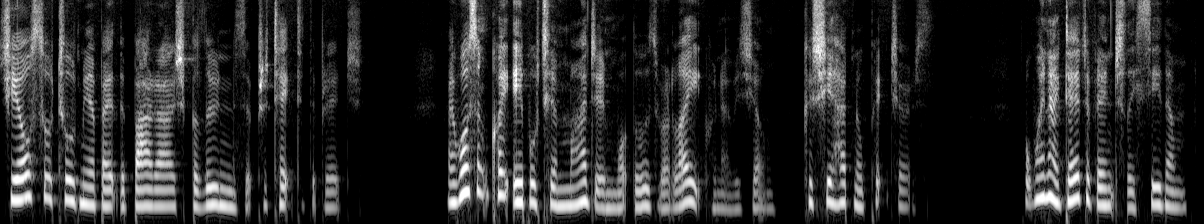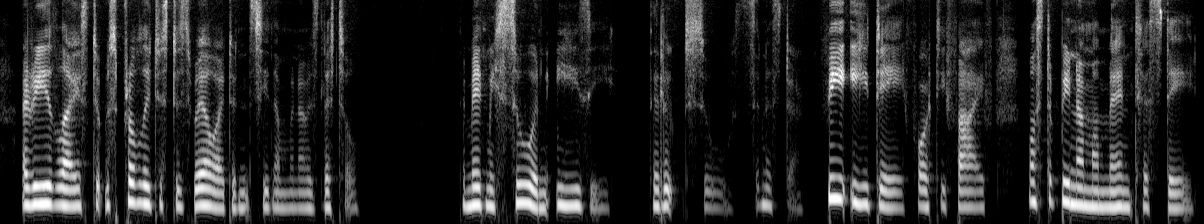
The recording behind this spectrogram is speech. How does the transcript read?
She also told me about the barrage balloons that protected the bridge. I wasn't quite able to imagine what those were like when I was young, because she had no pictures. But when I did eventually see them, I realised it was probably just as well I didn't see them when I was little. They made me so uneasy. They looked so sinister. VE Day 45 must have been a momentous day.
